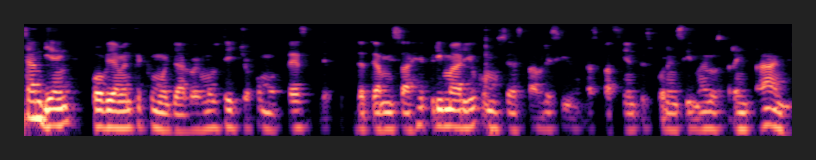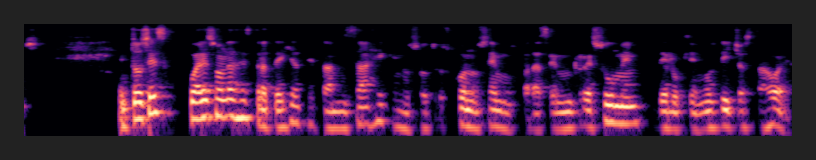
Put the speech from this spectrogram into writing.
También, obviamente, como ya lo hemos dicho, como test de, de tamizaje primario, como se ha establecido en las pacientes por encima de los 30 años. Entonces, ¿cuáles son las estrategias de tamizaje que nosotros conocemos para hacer un resumen de lo que hemos dicho hasta ahora?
